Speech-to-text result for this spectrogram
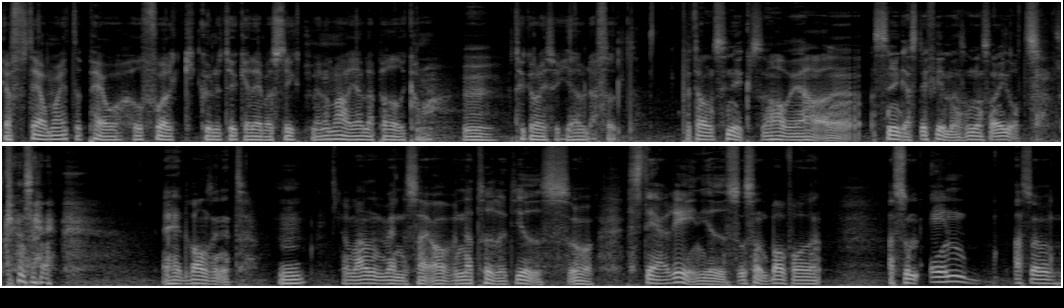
jag förstår mig inte på hur folk kunde tycka det var snyggt med de här jävla perukerna. Mm. Jag tycker det är så jävla fult. På tal om snyggt så har vi här uh, snyggaste filmen som någonsin har gjorts. Ska jag säga. Det är helt vansinnigt. Mm. De använder sig av naturligt ljus och stearinljus och sånt bara för alltså en alltså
